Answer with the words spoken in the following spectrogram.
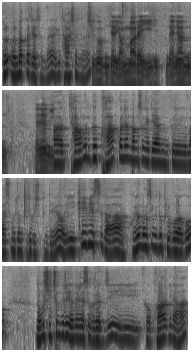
얼, 얼마까지 하셨나요? 이게 다 하셨나요? 지금 이제 연말에 이, 내년 내년 이, 아, 다음은 그 과학 관련 방송에 대한 그 말씀을 좀 드리고 싶은데요. 이 KBS가 공영방송에도 불구하고 너무 시청률에 연연해서 그런지 이 그 과학이나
